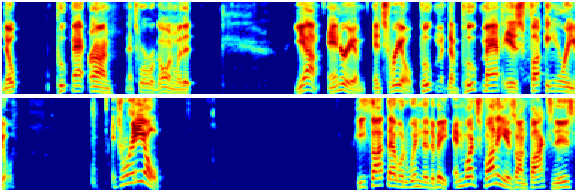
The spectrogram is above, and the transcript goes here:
Nope. Poop map Ron. That's where we're going with it. Yeah, Andrea, it's real. Poop the poop map is fucking real. It's real. He thought that would win the debate. And what's funny is on Fox News,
